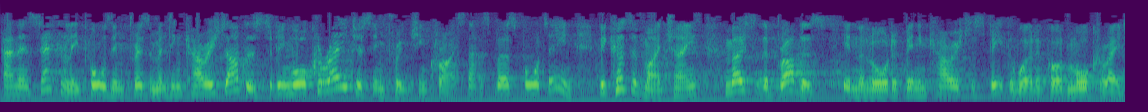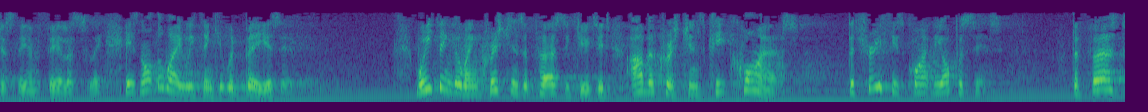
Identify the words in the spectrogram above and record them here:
And then, secondly, Paul's imprisonment encouraged others to be more courageous in preaching Christ. That's verse 14. Because of my chains, most of the brothers in the Lord have been encouraged to speak the word of God more courageously and fearlessly. It's not the way we think it would be, is it? We think that when Christians are persecuted, other Christians keep quiet. The truth is quite the opposite. The first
